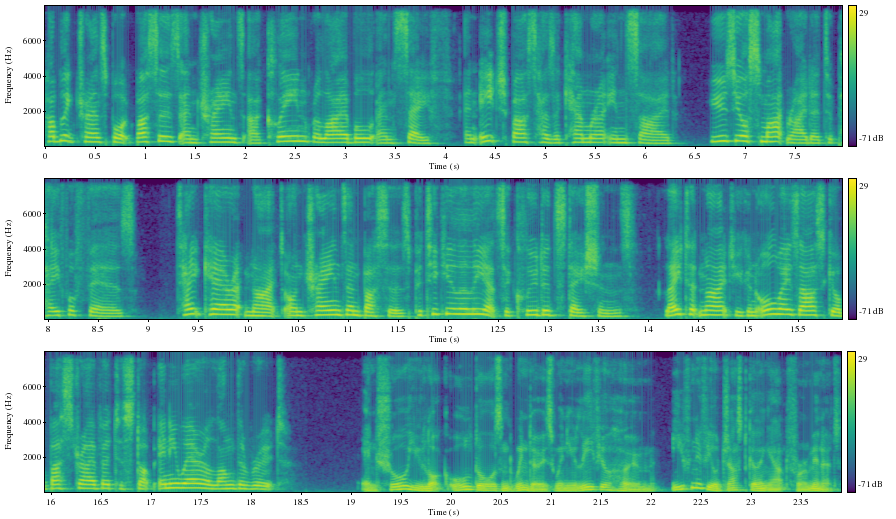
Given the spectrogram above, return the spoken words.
Public transport buses and trains are clean, reliable and safe, and each bus has a camera inside. Use your Smart Rider to pay for fares. Take care at night on trains and buses, particularly at secluded stations. Late at night, you can always ask your bus driver to stop anywhere along the route. Ensure you lock all doors and windows when you leave your home, even if you're just going out for a minute.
